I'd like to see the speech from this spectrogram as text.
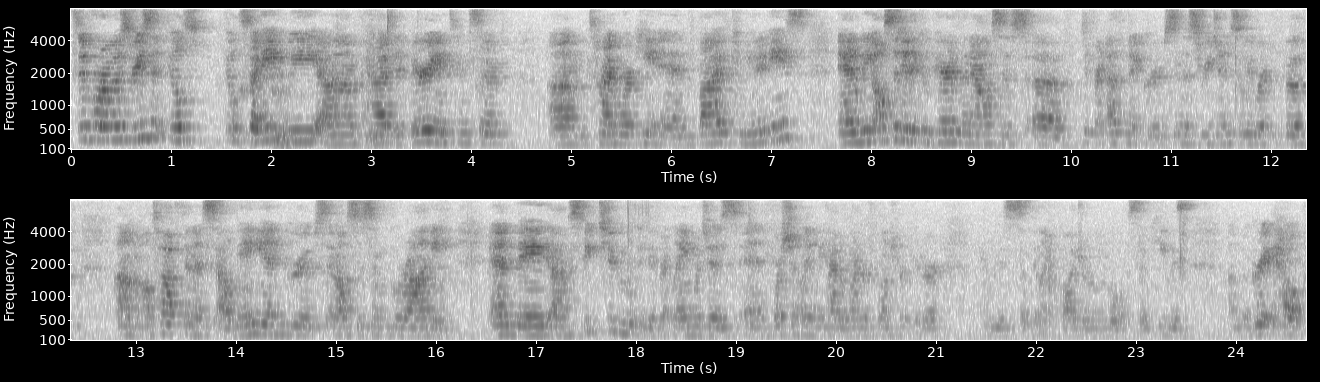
so for our most recent field, field study, we um, had a very intensive um, time working in five communities. And we also did a comparative analysis of different ethnic groups in this region. So we worked with both um, autochthonous Albanian groups and also some Gorani. And they um, speak two completely different languages, and fortunately we had a wonderful interpreter who was something like quadrilingual, so he was um, a great help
